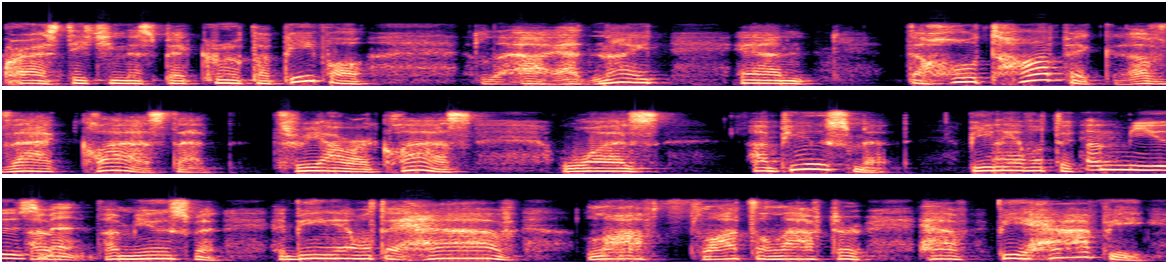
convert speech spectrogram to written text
where I was teaching this big group of people uh, at night, and the whole topic of that class, that three hour class, was amusement being able to Amusement. um, amusement and being able to have lots lots of laughter have be happy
